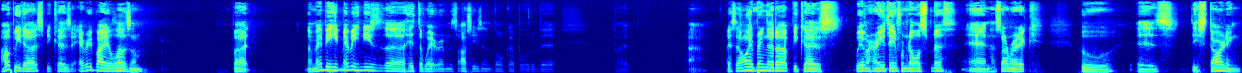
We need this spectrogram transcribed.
I hope he does because everybody loves him, but no, maybe he maybe he needs to hit the weight room this offseason and bulk up a little bit. But uh, like I said, I only bring that up because we haven't heard anything from Nolan Smith and Haason Reddick, who is the starting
